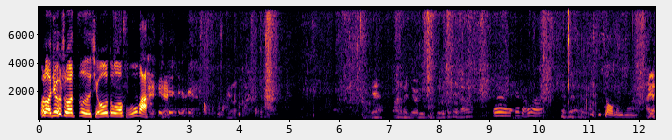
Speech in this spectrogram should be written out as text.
我老舅说自求多福吧。嗯，再找找。不小了，你看。哎呀，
